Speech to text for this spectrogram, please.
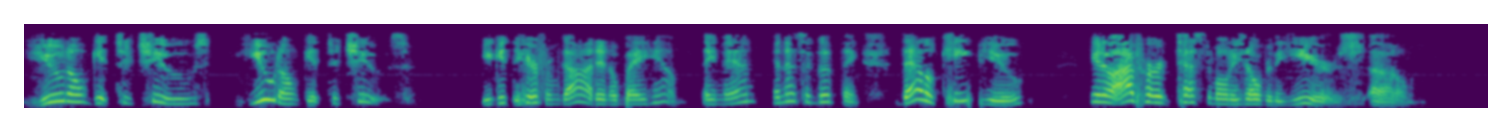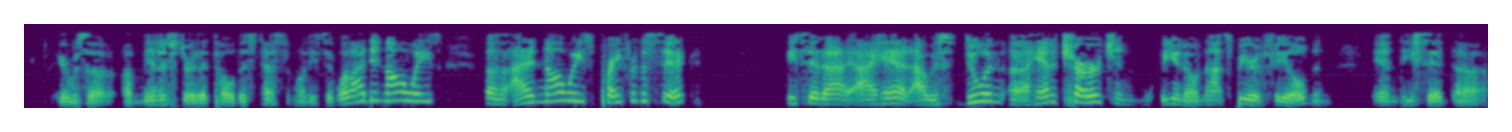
You don't get to choose. You don't get to choose. You get to hear from God and obey Him. Amen. And that's a good thing. That'll keep you, you know, I've heard testimonies over the years, um, there was a, a minister that told this testimony. He said, well, I didn't always, uh, I didn't always pray for the sick he said I I had I was doing uh, I had a church and you know not spirit filled and and he said uh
